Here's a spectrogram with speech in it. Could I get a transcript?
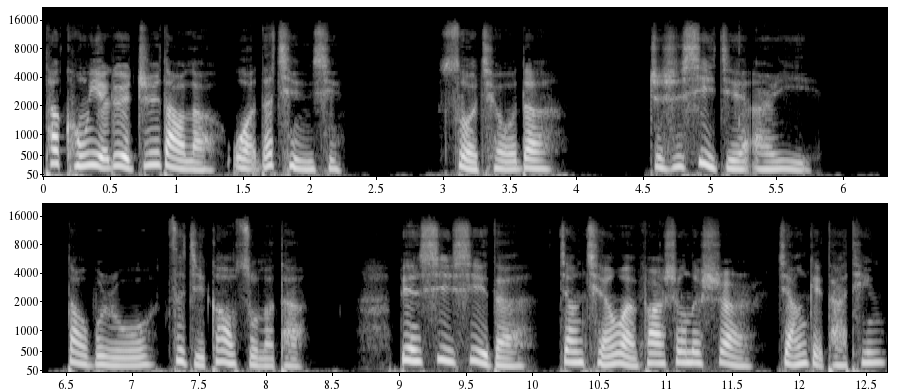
他恐也略知道了我的情形。所求的，只是细节而已。倒不如自己告诉了他，便细细的将前晚发生的事儿讲给他听。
